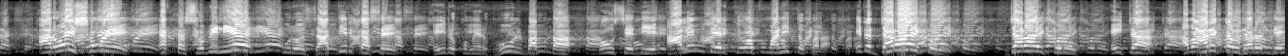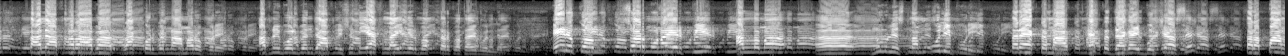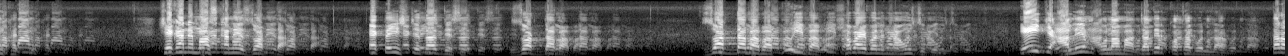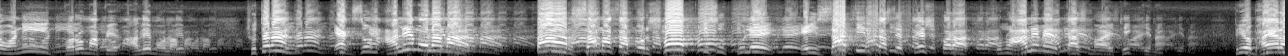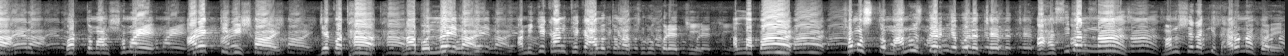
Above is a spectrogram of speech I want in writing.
আর ওই সময়ে একটা ছবি নিয়ে পুরো জাতির কাছে এই রকমের ভুল বার্তা পৌঁছে দিয়ে আলেমদেরকে অপমানিত করা। এটা যারাই করুক যারাই করুক, এইটা আবার আরেকটা উদাহরণ দেই, তাহলে আপনারা আবার রাগ করবেন না আমার উপরে। আপনি বলবেন যে আপনি শুধু এক লাইনের বক্তার কথাই বললেন। এইরকম চরমোনায়ের পীর আল্লামা নুরুল ইসলাম উলিপুরি, তারা একটা মাঠ একটা জায়গায় বসে আছে, তারা পান খাচ্ছে। সেখানে মাঝখানে জর্দা। একটা স্টেটাস দিয়েছে, জর্দা বাবা। জর্দা বাবা, পুরি বাবা, সবাই বলেন, নাউজুবিল্লাহ। এই যে আলেম ওলামা, যাদের কথা বললাম, তারা অনেক বড় মাপের আলেম ওলামা। সুতরাং একজন আলেম ওলামা, তার জামা কাপড় খুলে এই জাতির কাছে পেশ করা কোনো আলেমের কাজ নয়, ঠিক কিনা? প্রিয় ভাইয়েরা, বর্তমান সময়ে আরেকটি বিষয়, যে কথা না বললেই নয়, আমি যেখান থেকে আলোচনা শুরু করেছি, আল্লাহ পাক সমস্ত মানুষদেরকে বলেছেন, আহাসিবান নাস, মানুষেরা কি ধারণা করে?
